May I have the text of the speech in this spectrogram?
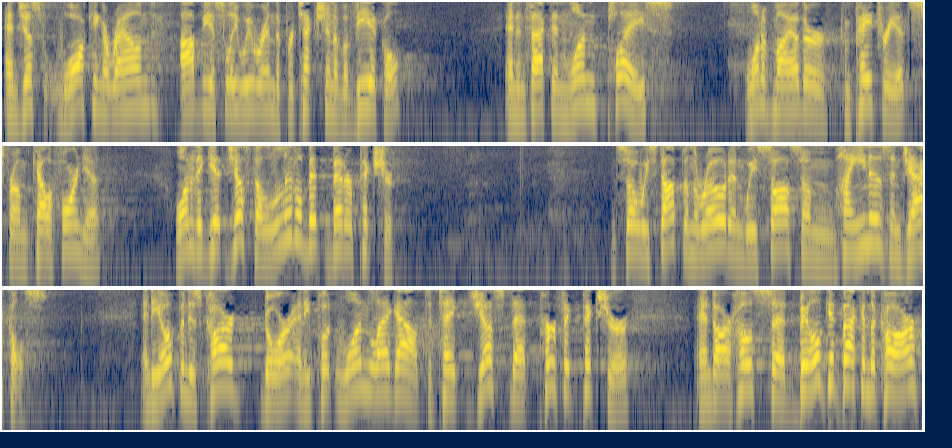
and just walking around? Obviously, we were in the protection of a vehicle. And in fact, in one place, one of my other compatriots from California wanted to get just a little bit better picture. And so we stopped on the road and we saw some hyenas and jackals. And he opened his car door and he put one leg out to take just that perfect picture. And our host said, Bill, get back in the car.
